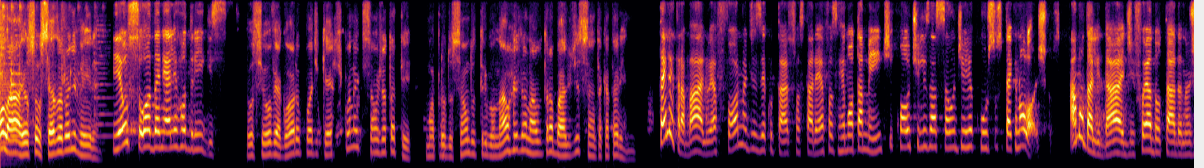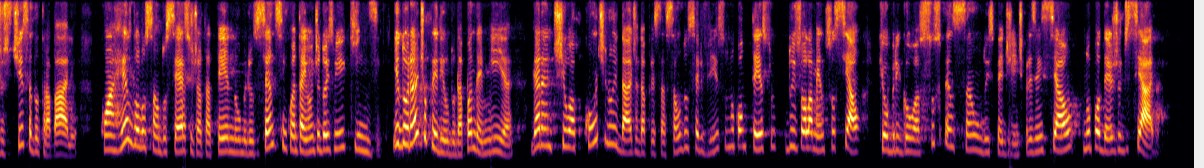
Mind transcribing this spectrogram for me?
Olá, eu sou César Oliveira. E eu sou a Daniele Rodrigues. Você ouve agora o podcast Conexão JT, uma produção do Tribunal Regional do Trabalho de Santa Catarina. Teletrabalho é a forma de executar suas tarefas remotamente com a utilização de recursos tecnológicos. A modalidade foi adotada na Justiça do Trabalho com a resolução do CSJT número 151 de 2015. E durante o período da pandemia, garantiu a continuidade da prestação do serviço no contexto do isolamento social, que obrigou à suspensão do expediente presencial no Poder Judiciário.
